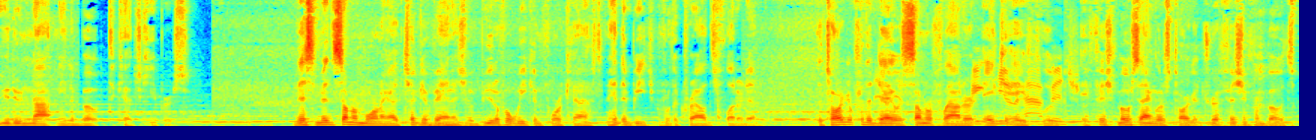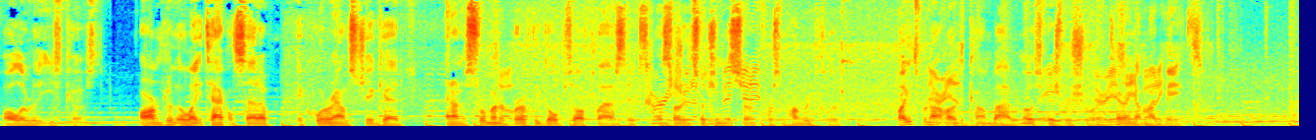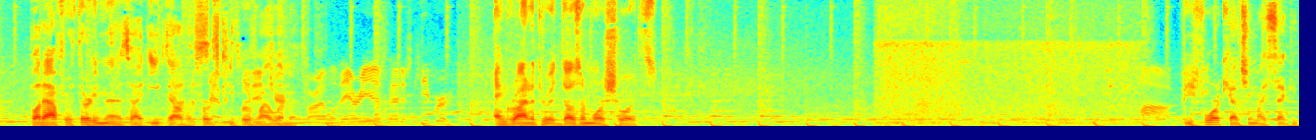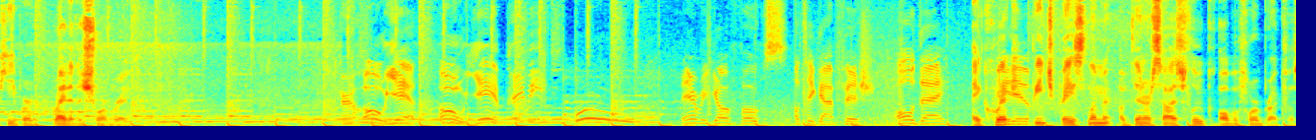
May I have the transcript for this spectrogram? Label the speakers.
Speaker 1: you do not need a boat to catch keepers. This midsummer morning, I took advantage of a beautiful weekend forecast and hit the beach before the crowds flooded in. The target for the day was summer flounder, aka fluke, a fish most anglers target drift fishing from boats all over the East Coast. Armed with a light tackle setup, a quarter ounce jig head, and an assortment of Berkley Gulp soft plastics, I started searching the surf for some hungry fluke. Bites were not hard to come by, but most fish were short, tearing up my baits. But after 30 minutes, I eked out the first keeper of my limit
Speaker 2: All right, well, there he is. That is keeper.
Speaker 1: and grinded through a dozen more shorts. Before catching my second keeper right at the short break.
Speaker 2: Oh, yeah. Oh, yeah, baby. Woo. There we go, folks. I'll take that fish all day.
Speaker 1: A quick beach based limit of dinner sized fluke all before breakfast.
